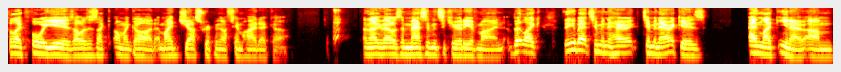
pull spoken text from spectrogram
For like four years, I was just like, oh my god, am I just ripping off Tim Heidecker? And like that was a massive insecurity of mine. But like, the thing about Tim and Eric, Tim and Eric is, and like you know, um,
